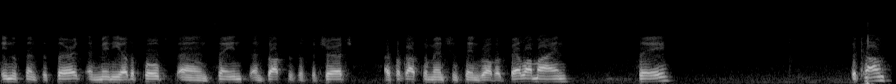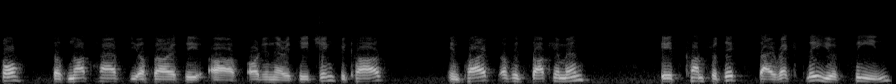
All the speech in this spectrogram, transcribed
Innocent III and many other popes and saints and doctors of the church I forgot to mention St. Robert Bellarmine, say the Council does not have the authority of ordinary teaching because in parts of its documents it contradicts directly, you have seen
